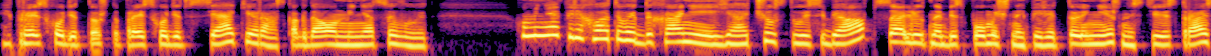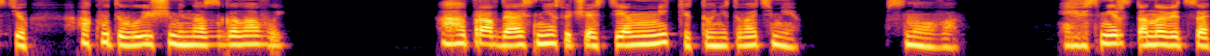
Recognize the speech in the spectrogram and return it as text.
И происходит то, что происходит всякий раз, когда он меня целует. У меня перехватывает дыхание, и я чувствую себя абсолютно беспомощной перед той нежностью и страстью, окутывающими нас с головой. А правда о сне с участием Микки тонет во тьме. Снова. И весь мир становится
